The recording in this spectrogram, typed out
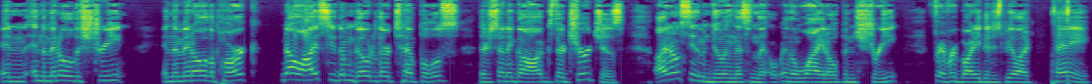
in in the middle of the street, in the middle of the park? No, I see them go to their temples, their synagogues, their churches. I don't see them doing this in the in the wide open street for everybody to just be like, "Hey,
